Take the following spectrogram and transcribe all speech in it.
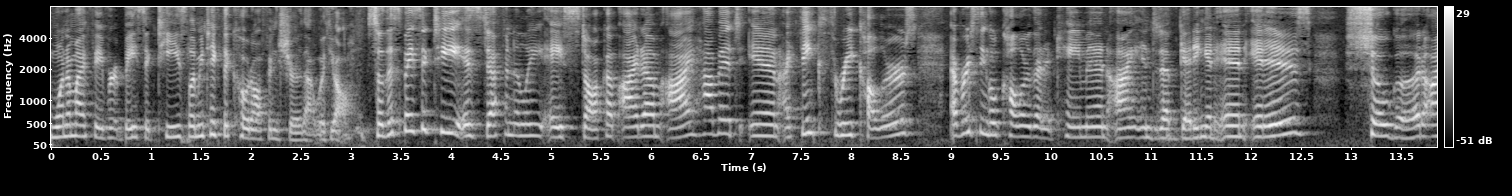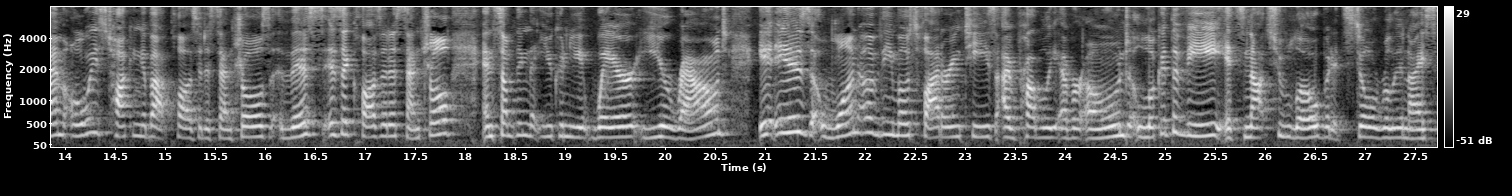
one of my favorite basic tees. Let me take the coat off and share that with y'all. So this basic tee is definitely a stock up item. I have it in, I think three colors. Every single color that it came in, I ended up getting it in. It is so good. I'm always talking about closet essentials. This is a closet essential and something that you can wear year round. It is one of the most flattering tees I've probably ever owned. Look at the V. It's not too low, but it's still really nice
